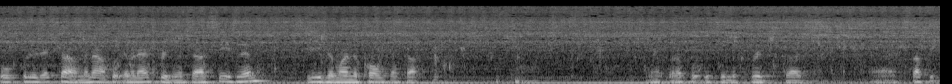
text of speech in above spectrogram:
Hopefully come and I'll put them in the fridge and start season them. Leave them on the countertop. I'm gonna put this in the fridge because uh, stop it.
